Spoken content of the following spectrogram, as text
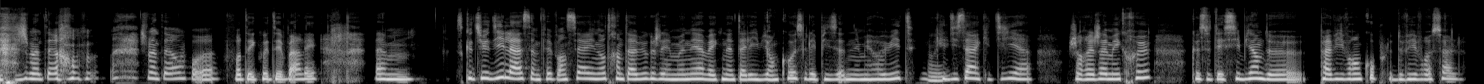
je m'interromps, je m'interromps pour, pour t'écouter parler. Euh, ce que tu dis là, ça me fait penser à une autre interview que j'ai menée avec Nathalie Bianco, c'est l'épisode numéro 8, Oui. qui dit ça, qui dit euh, J'aurais jamais cru que c'était si bien de pas vivre en couple, de vivre seul.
